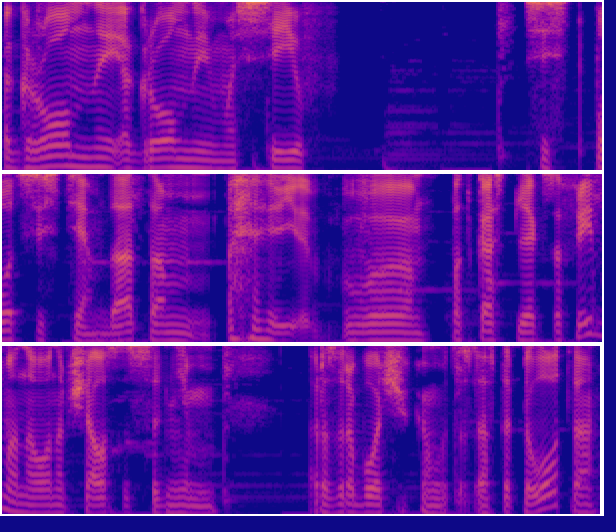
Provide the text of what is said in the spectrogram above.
огромный-огромный массив подсистем, да, там в подкасте Лекса Фридмана он общался с одним разработчиком вот автопилота,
